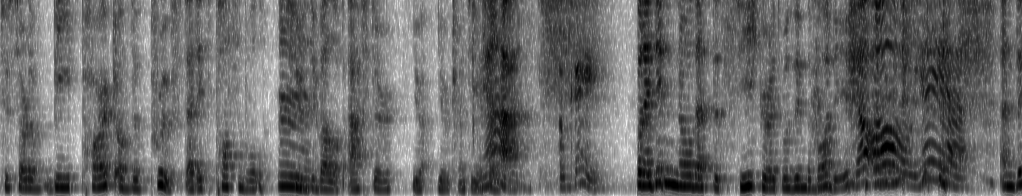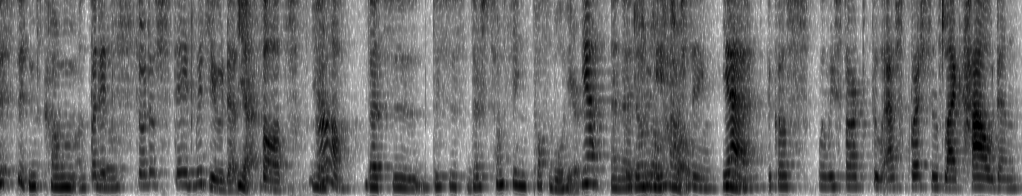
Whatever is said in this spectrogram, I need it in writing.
to sort of be part of the proof that it's possible mm. to hmm. develop after you you're 20 years yeah. old. Okay. But I didn't know that the secret was in the body. No, oh, yeah. and this didn't come until. But it sort of stayed with you that yeah. thought. Yes. Wow. That's uh, this is there's something possible here. Yeah. And I don't really know how. Interesting. Yeah, mm. because when we start to ask questions like how, then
